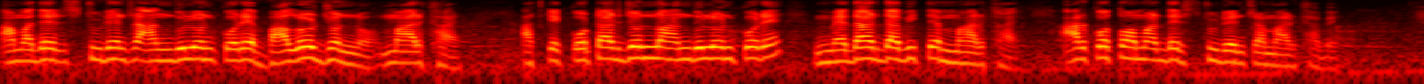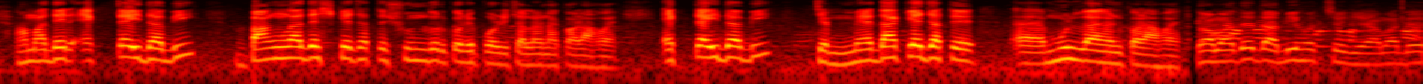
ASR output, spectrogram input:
আমাদের স্টুডেন্টরা আন্দোলন করে ভালোর জন্য মার খায়। আজকে কোটার জন্য আন্দোলন করে মেধার দাবিতে মার খায়। আর কত আমাদের স্টুডেন্টরা মার খাবে? আমাদের একটাই দাবি বাংলাদেশকে যাতে সুন্দর করে পরিচালনা করা হয়। একটাই দাবি যে মেধাকে যাতে মূল্যায়ন করা হয়। তো আমাদের দাবি হচ্ছে গিয়ে আমাদের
